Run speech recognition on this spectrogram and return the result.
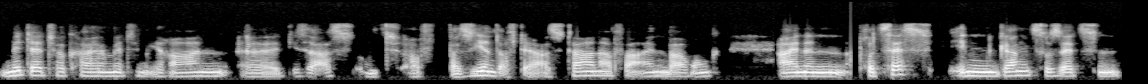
mit der Türkei, mit dem Iran, äh, diese As und auf, basierend auf der Astana-Vereinbarung einen Prozess in Gang zu setzen,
